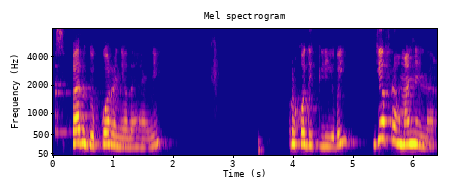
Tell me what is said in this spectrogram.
спереду кореня легені проходить лівий діафрагмальний нерв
